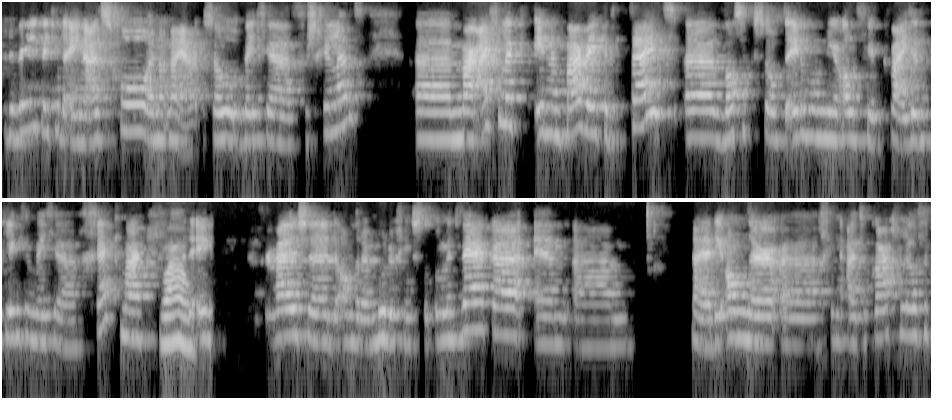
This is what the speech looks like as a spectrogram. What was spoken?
De week, weet je, de ene uit school en nou ja, zo een beetje verschillend. maar eigenlijk in een paar weken de tijd was ik ze op de een of andere manier alle vier kwijt. En dat klinkt een beetje gek, maar wow. de ene verhuizen, de andere moeder ging stoppen met werken. En um, nou ja, die ander uh, ging uit elkaar geloof ik,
